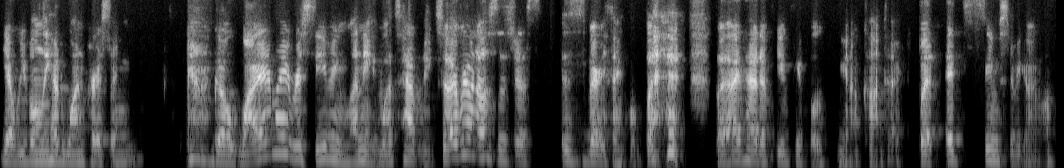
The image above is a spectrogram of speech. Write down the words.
yeah, we've only had one person go, why am I receiving money? What's happening? So everyone else is just is very thankful. But but I've had a few people, you know, contact, but it seems to be going well.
